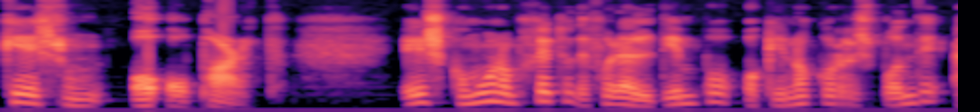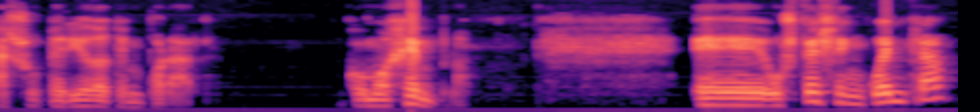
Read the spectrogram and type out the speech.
¿Qué es un OO part? Es como un objeto de fuera del tiempo o que no corresponde a su periodo temporal. Como ejemplo, eh, usted se encuentra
